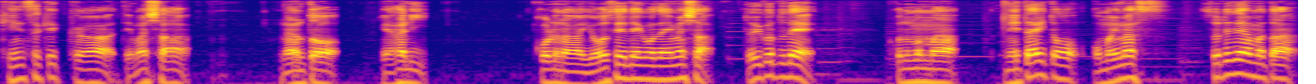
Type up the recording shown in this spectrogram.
検査結果が出ました。なんと、やはりコロナは陽性でございました。ということで、このまま寝たいと思います。それではまた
